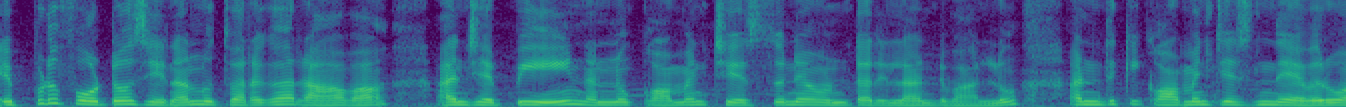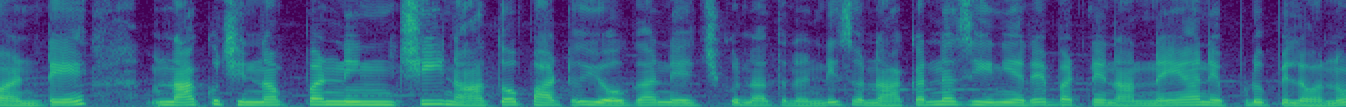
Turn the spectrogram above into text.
ఎప్పుడు ఫొటోస్ అయినా నువ్వు త్వరగా రావా? అని చెప్పి నన్ను కామెంట్ చేస్తూనే ఉంటారు ఇలాంటి వాళ్ళు. అందుకే కామెంట్ చేసింది ఎవరు అంటే నాకు చిన్నప్పటి నుంచి నాతో పాటు యోగా నేర్చుకున్న అతనండి. సో నాకన్నా సీనియరే బట్ నేను అన్నయ్య అని ఎప్పుడు పిలవను.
